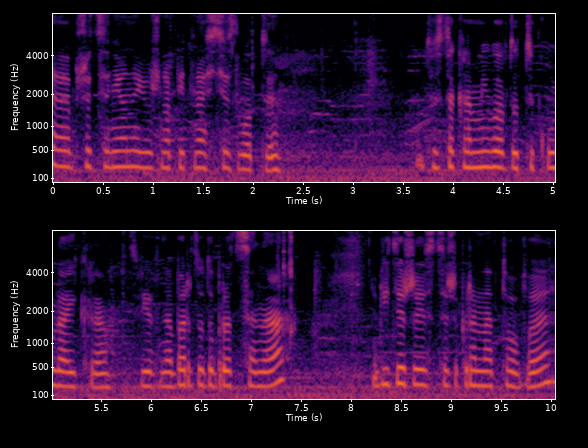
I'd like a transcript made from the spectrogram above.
e, przeceniony już na 15 zł. To jest taka miła w dotyku lajkra zwiewna, bardzo dobra cena. Widzę, że jest też granatowy.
